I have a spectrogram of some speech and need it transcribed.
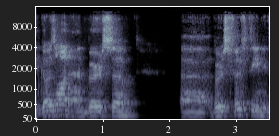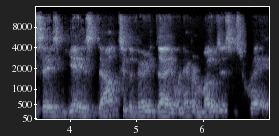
It goes on and verse um, uh, verse 15, it says, Yes, down to the very day whenever Moses is read,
